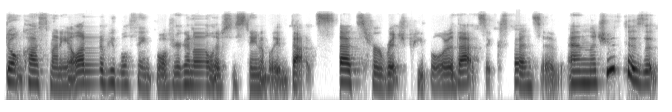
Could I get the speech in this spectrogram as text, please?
don't cost money. A lot of people think, well, if you're going to live sustainably, that's that's for rich people or that's expensive. And the truth is that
